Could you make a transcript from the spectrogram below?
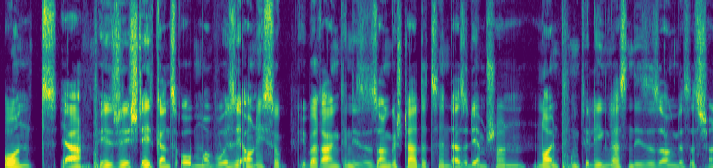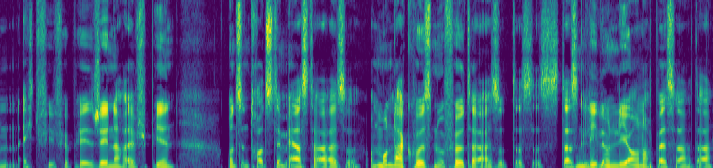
und ja, PSG steht ganz oben, obwohl sie auch nicht so überragend in die Saison gestartet sind. Also die haben schon neun Punkte liegen lassen die Saison. Das ist schon echt viel für PSG nach elf Spielen und sind trotzdem Erster. Also und Monaco ist nur Vierter. Also das ist, da sind Lille und Lyon noch besser. Da,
